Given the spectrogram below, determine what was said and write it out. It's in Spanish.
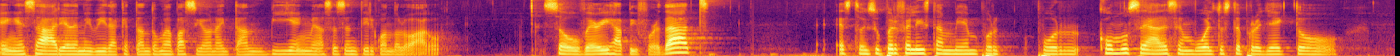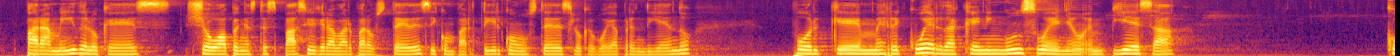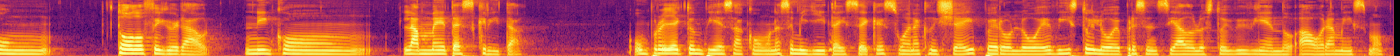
en esa área de mi vida que tanto me apasiona y tan bien me hace sentir cuando lo hago. So very happy for that. Estoy súper feliz también porque por cómo se ha desenvuelto este proyecto para mí, de lo que es show up en este espacio y grabar para ustedes y compartir con ustedes lo que voy aprendiendo, porque me recuerda que ningún sueño empieza con todo figured out, ni con la meta escrita un proyecto empieza con una semillita y sé que suena cliché, pero lo he visto y lo he presenciado, lo estoy viviendo ahora mismo.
